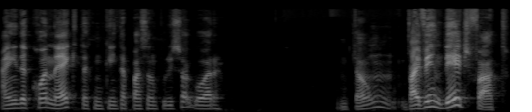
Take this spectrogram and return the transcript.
ainda conecta com quem está passando por isso agora. Então, vai vender de fato.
